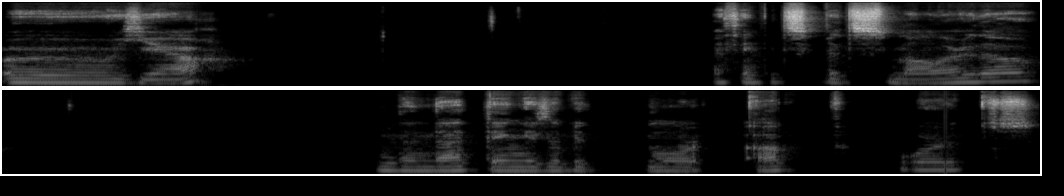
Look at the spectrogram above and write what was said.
Uh, yeah. I think it's a bit smaller though. And then that thing is a bit more upwards.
